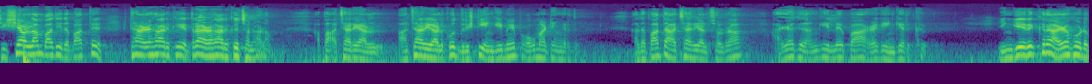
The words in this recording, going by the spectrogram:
சிஷ்யாலாம் பார்த்து இதை பார்த்து எத்தனை அழகா இருக்கு எத்தனை அழகா இருக்கு சொன்னாலாம் அப்ப ஆச்சாரியால் ஆச்சாரியாளுக்கும் திருஷ்டி எங்கேயுமே போக மாட்டேங்கிறது. அதை பார்த்து ஆச்சாரியால் சொல்றா அழகு அங்கே இல்லைப்பா அழகு இங்கே இருக்குது இங்கே இருக்கிற அழகோட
